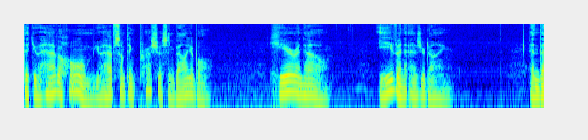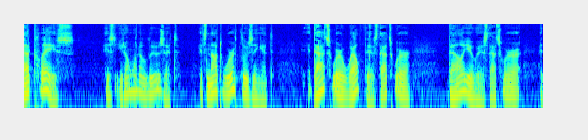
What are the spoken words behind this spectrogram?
That you have a home, you have something precious and valuable here and now, even as you're dying. And that place is, you don't want to lose it. It's not worth losing it. That's where wealth is. That's where value is. That's where a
